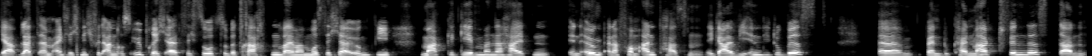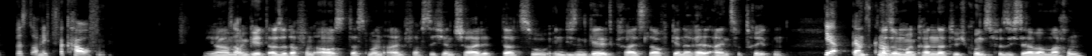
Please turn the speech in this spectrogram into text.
ja, bleibt einem eigentlich nicht viel anderes übrig, als sich so zu betrachten, weil man muss sich ja irgendwie Marktgegebenheiten in irgendeiner Form anpassen. Egal wie indie du bist, ähm, wenn du keinen Markt findest, dann wirst du auch nichts verkaufen. Ja, so. man geht also davon aus, dass man einfach sich entscheidet, dazu in diesen Geldkreislauf generell einzutreten. Ja, ganz genau. Also man kann natürlich Kunst für sich selber machen,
